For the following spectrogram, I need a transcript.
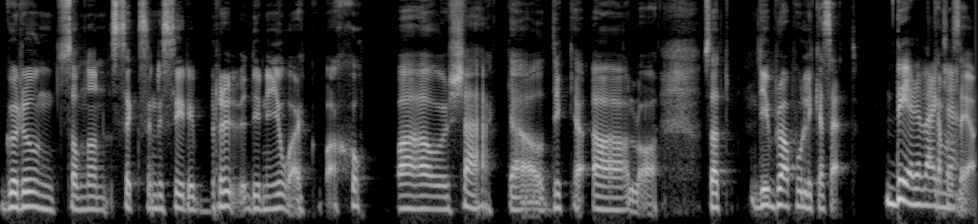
gå runt som någon Sex and the City-brud i New York och bara shoppa och käka och dricka öl. Och, så att det är bra på olika sätt. Det är det verkligen.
